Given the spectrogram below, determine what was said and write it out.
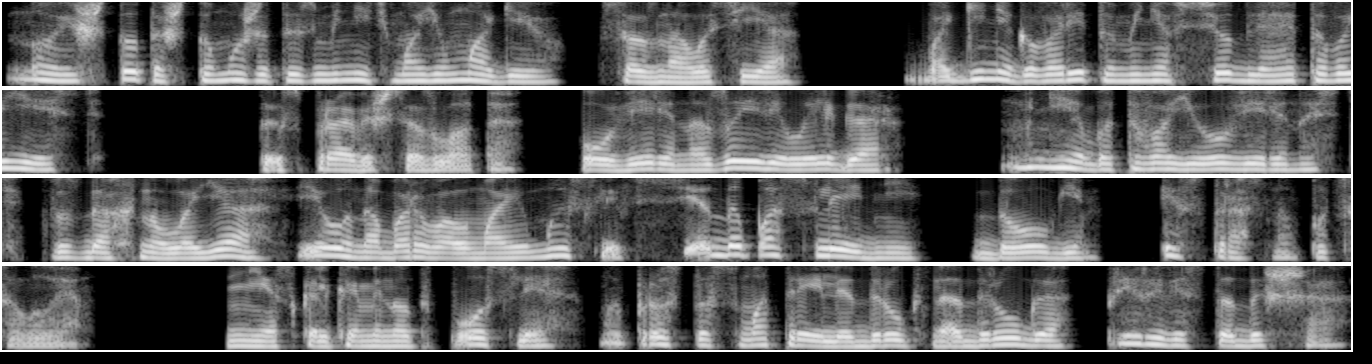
но и что-то, что может изменить мою магию», – созналась я. «Богиня говорит, у меня все для этого есть». «Ты справишься, Злата», — уверенно заявил Эльгар. «Мне бы твою уверенность», — вздохнула я, и он оборвал мои мысли все до последней, долгим и страстным поцелуем. Несколько минут после мы просто смотрели друг на друга, прерывисто дыша.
